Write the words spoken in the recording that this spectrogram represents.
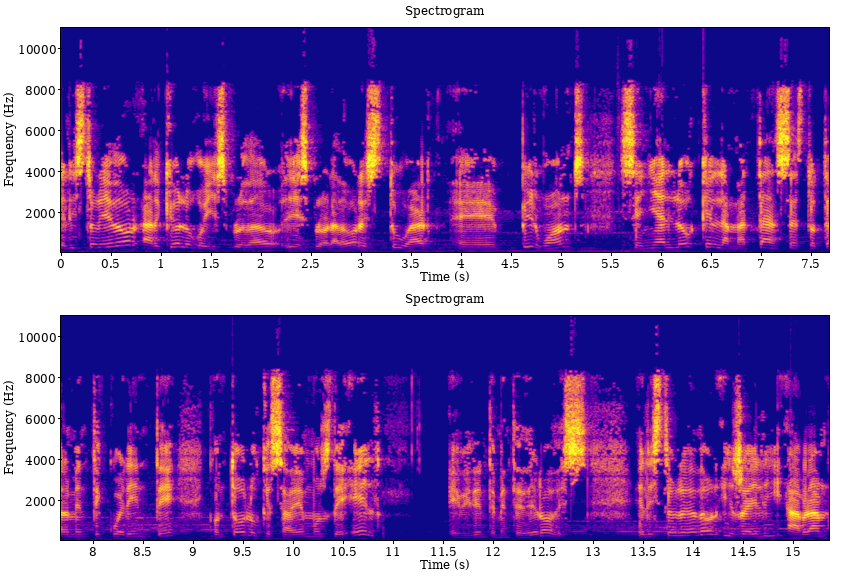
El historiador, arqueólogo y explorador, Stuart eh, señaló que la matanza es totalmente coherente con todo lo que sabemos de él evidentemente de Herodes. El historiador israelí Abraham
